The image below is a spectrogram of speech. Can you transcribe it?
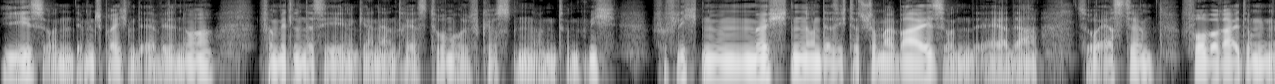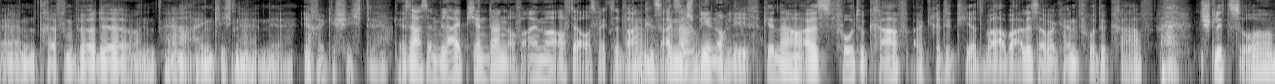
hieß und dementsprechend er will nur vermitteln, dass sie gerne Andreas Thom, Ulf Kürsten und, und mich verpflichten möchten und dass ich das schon mal weiß und er da so erste Vorbereitungen ähm, treffen würde und ja, eigentlich eine, eine irre Geschichte. Der saß im Leibchen dann auf einmal auf der Auswechselbank, Ganz als genau. das Spiel noch lief. Genau, als Fotograf akkreditiert war, aber alles aber kein Fotograf. Schlitzohr,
